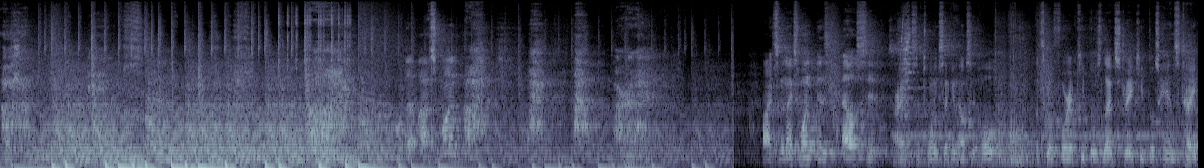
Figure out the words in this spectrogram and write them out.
motion. Next one is L sit. All right, so 20 second L sit hold. Let's go for it. Keep those legs straight, keep those hands tight.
